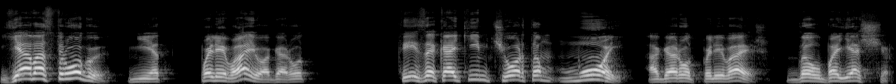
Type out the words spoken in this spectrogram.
«Я вас трогаю?» «Нет, поливаю огород». «Ты за каким чертом мой огород поливаешь, долбоящер?»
